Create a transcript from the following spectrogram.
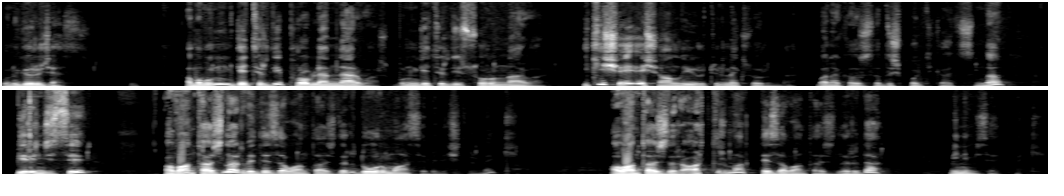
Bunu göreceğiz. Ama bunun getirdiği problemler var. Bunun getirdiği sorunlar var. İki şey eş anlı yürütülmek zorunda. Bana kalırsa dış politika açısından. Birincisi avantajlar ve dezavantajları doğru muhasebeleştirmek. Avantajları arttırmak, dezavantajları da minimize etmek.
